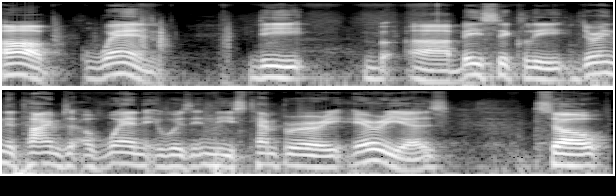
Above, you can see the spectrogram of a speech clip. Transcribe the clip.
of when the uh, basically during the times of when it was in these temporary areas. So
